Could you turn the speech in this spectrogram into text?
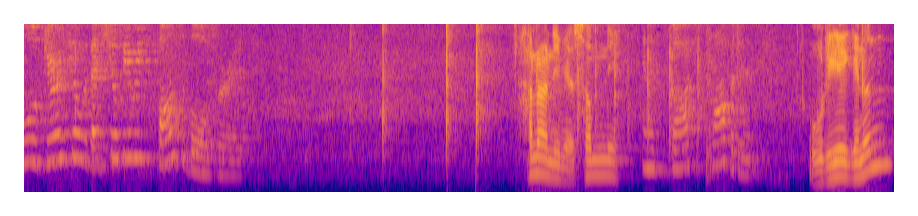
will guarantee over that He'll be responsible over it. 하나님의 섭리. 우리에게는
